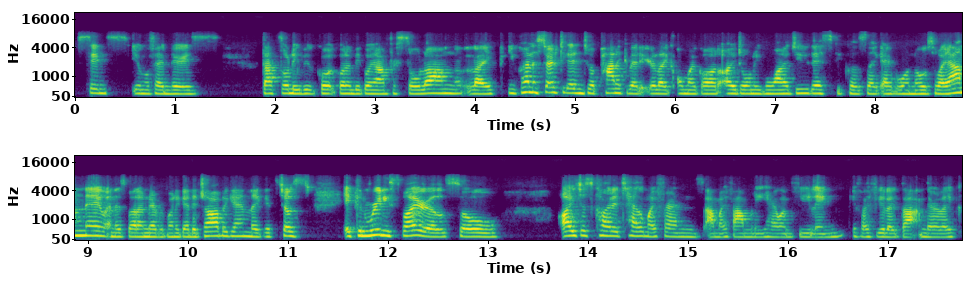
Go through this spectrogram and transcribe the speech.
since Young Offenders. That's only going to be going on for so long. Like you kind of start to get into a panic about it. You're like, oh my god, I don't even want to do this because like everyone knows who I am now, and as well, I'm never going to get a job again. Like it's just, it can really spiral. So I just kind of tell my friends and my family how I'm feeling if I feel like that, and they're like,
